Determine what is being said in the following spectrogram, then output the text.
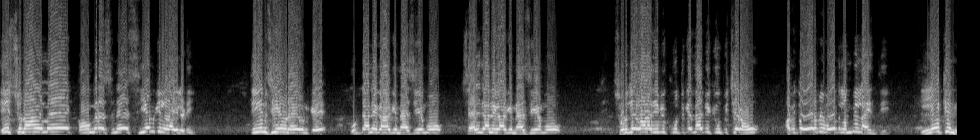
इस चुनाव में कांग्रेस ने सीएम की लड़ाई लड़ी। तीन सीएम रहे उनके। हुड्डा ने कहा कि मैं सीएम हूँ, शैलजा ने कहा कि मैं सीएम हूँ। सुरजेवाला जी भी कूद के, मैं भी क्यों पीछे रहूँ? अभी तो और भी बहुत लंबी लाइन थी, लेकिन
